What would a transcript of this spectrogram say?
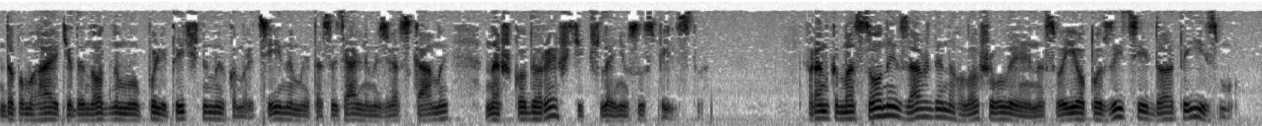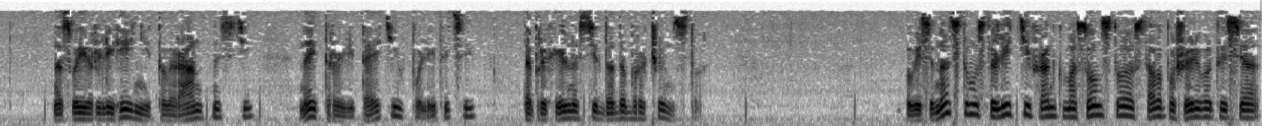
допомагають один одному політичними, комерційними та соціальними зв'язками на шкоду решті членів суспільства. Франкмасони завжди наголошували на своїй опозиції до атеїзму, на своїй релігійній толерантності, нейтралітеті в політиці та прихильності до доброчинства. У XVIII столітті франкмасонство стало поширюватися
